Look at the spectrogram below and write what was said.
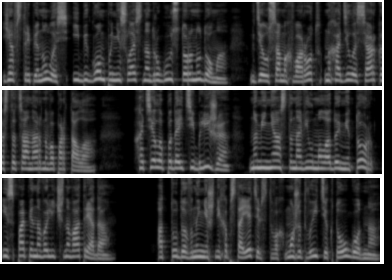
Я встрепенулась и бегом понеслась на другую сторону дома, где у самых ворот находилась арка стационарного портала — Хотела подойти ближе, но меня остановил молодой Митор из папиного личного отряда. «Оттуда в нынешних обстоятельствах может выйти кто угодно»,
